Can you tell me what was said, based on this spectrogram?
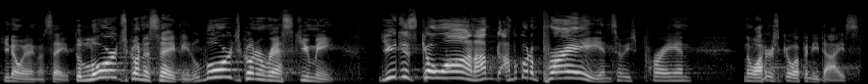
you know what I'm going to say. The Lord's going to save me. The Lord's going to rescue me. You just go on. I'm, I'm going to pray. And so he's praying, and the waters go up, and he dies.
